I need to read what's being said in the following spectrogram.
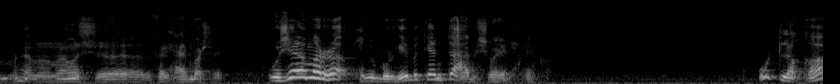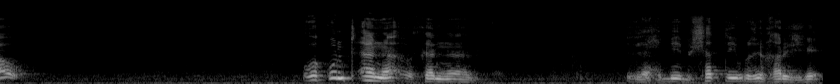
مش الحال برشا. وجاء مرة حبيب بورقيبة كان تعب شوية الحقيقة. وتلقاو وكنت أنا كان الحبيب الشطي وزير خارجية.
